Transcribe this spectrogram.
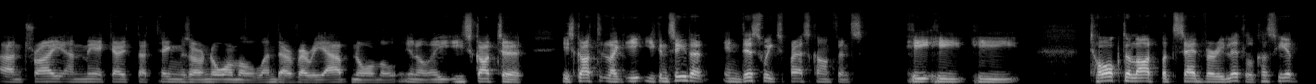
and try and make out that things are normal when they're very abnormal. You know, he's got to, he's got to, like, you can see that in this week's press conference, he, he, he talked a lot, but said very little because he had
